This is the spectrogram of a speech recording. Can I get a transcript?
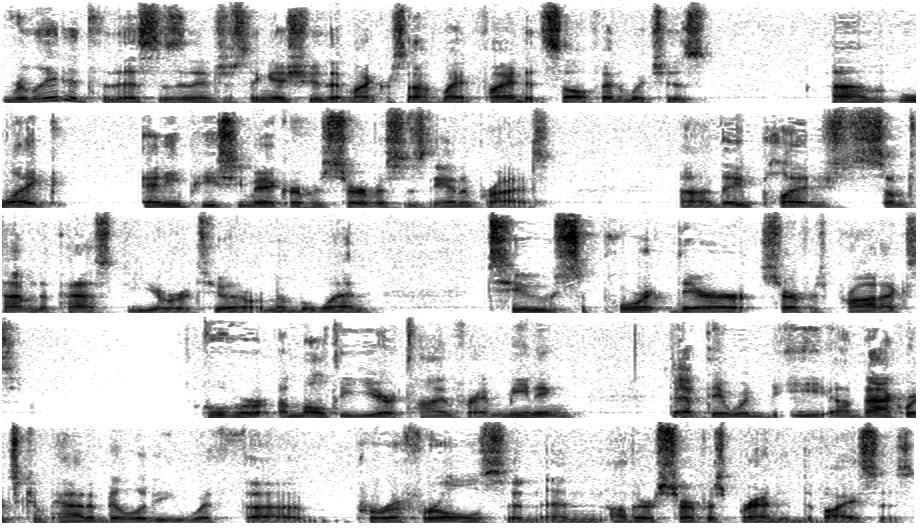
related to this is an interesting issue that Microsoft might find itself in, which is um, like any PC maker who services the enterprise, uh, they pledged sometime in the past year or two, I don't remember when, to support their Surface products over a multi-year time frame, meaning that there would be uh, backwards compatibility with uh, peripherals and, and, other Surface branded devices.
